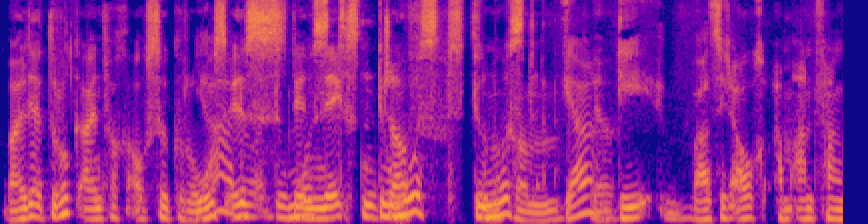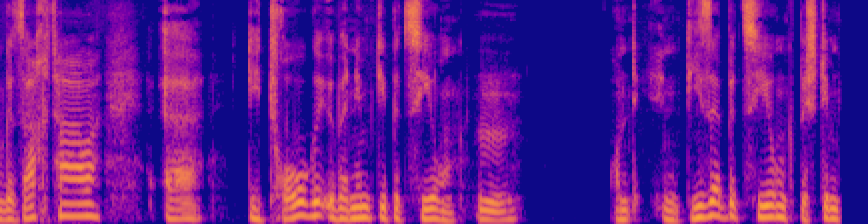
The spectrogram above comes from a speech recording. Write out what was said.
Weil der Druck einfach auch so groß ja, ist, du, du den musst, nächsten du Job musst, du musst, ja, ja, die, was ich auch am Anfang gesagt habe, äh, die Droge übernimmt die Beziehung. Mhm. Und in dieser Beziehung bestimmt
